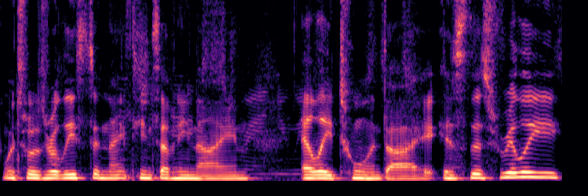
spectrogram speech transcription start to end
which was released in 1979, LA Tool and Die, is this really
